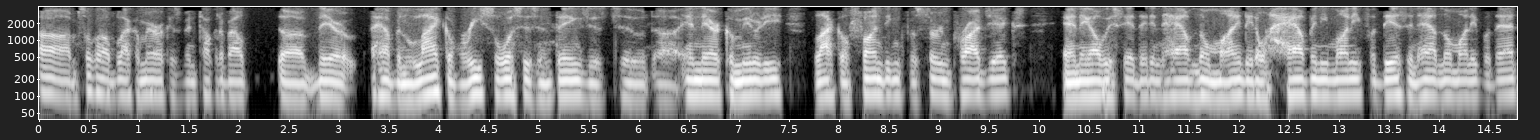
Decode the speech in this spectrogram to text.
um, so-called Black America has been talking about uh, their having lack of resources and things as to uh, in their community, lack of funding for certain projects, and they always said they didn't have no money. They don't have any money for this and have no money for that.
